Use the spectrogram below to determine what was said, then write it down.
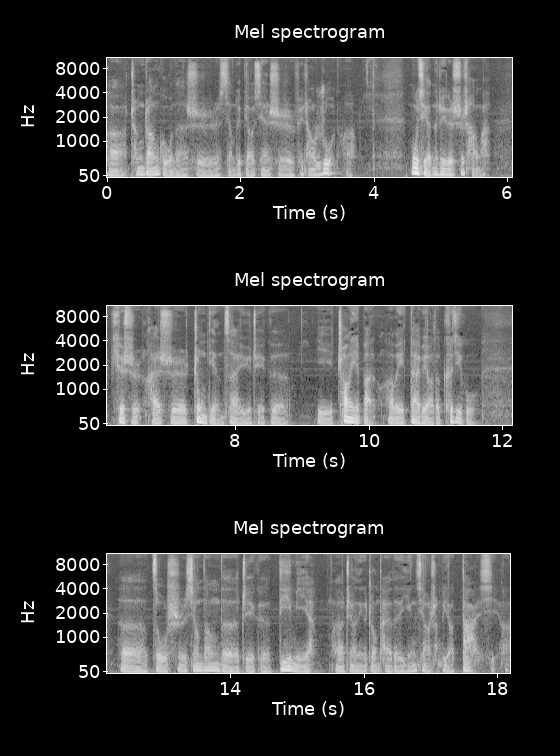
啊、成长股呢是相对表现是非常弱的啊。目前的这个市场啊，确实还是重点在于这个以创业板啊为代表的科技股，呃，走势相当的这个低迷啊啊这样的一个状态的影响是比较大一些啊。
